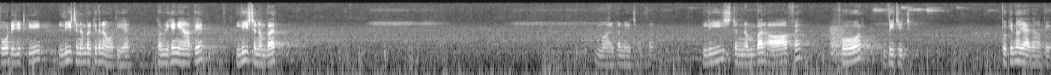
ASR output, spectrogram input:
फोर डिजिट की लीस्ट नंबर कितना होती है? तो हम लिखेंगे यहाँ पे लीस्ट नंबर मार्कर नहीं चलता। Least number of four digit तो कितना हो जाएगा यहाँ पे?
